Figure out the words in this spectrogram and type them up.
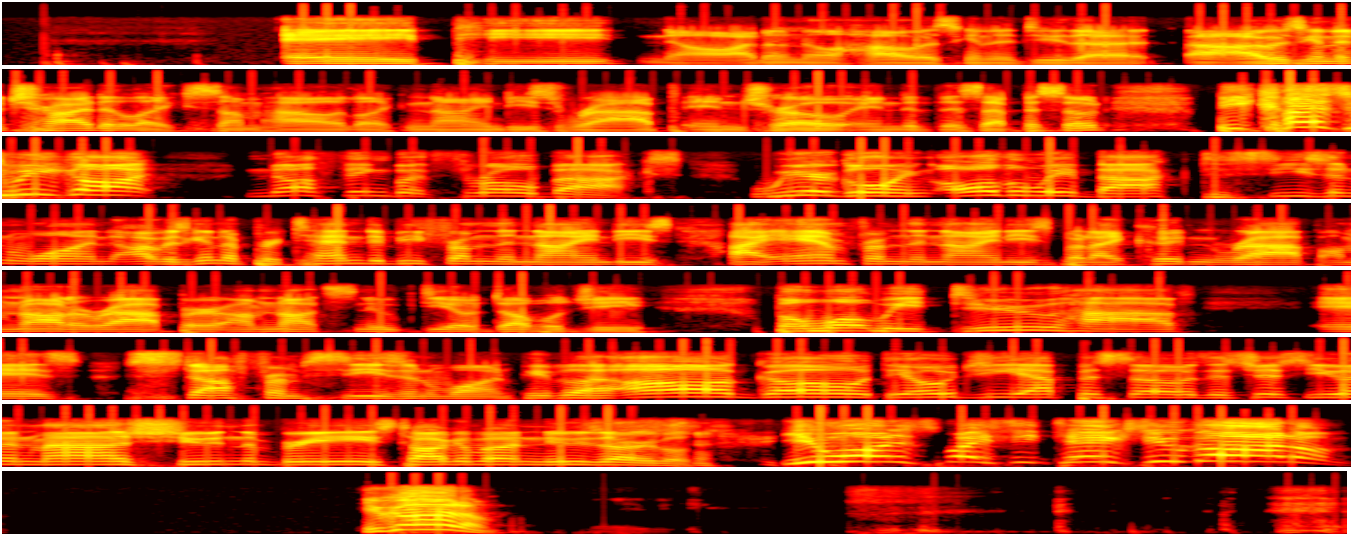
AP. No, I don't know how I was gonna do that. Uh, I was gonna try to like somehow like '90s rap intro into this episode because we got nothing but throwbacks. We are going all the way back to season one. I was gonna pretend to be from the '90s. I am from the '90s, but I couldn't rap. I'm not a rapper. I'm not Snoop D O Double G. But what we do have is stuff from season one. People are like, oh, go the OG episodes. It's just you and Maz shooting the breeze, talking about news articles. you wanted spicy takes, you got them. You got him.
